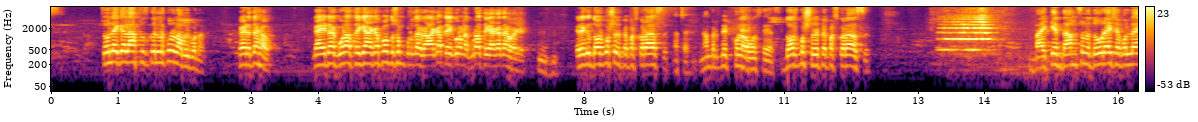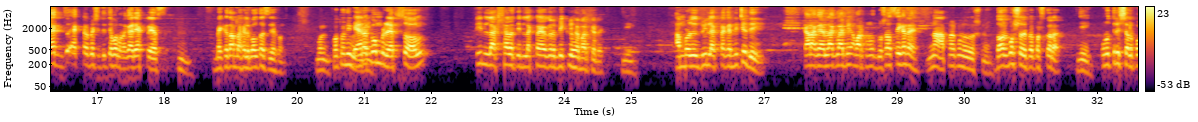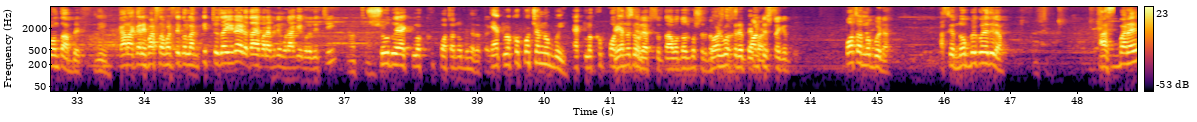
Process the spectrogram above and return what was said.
চলে গেলে আফসোস করলে কোনো লাভ হইব না। গাড়িটা দেখাও। গাড়িটা গোড়া থেকে আগা পর্যন্ত সম্পূর্ণ দেখো আগা থেকে গোড়া না গোড়া থেকে আগা দেখো আগে। এটা কিন্তু দশ বছরের পেপার্স করা আছে। আচ্ছা নাম্বার প্লেট খোলা হ্যাঁ। অবস্থায় আছে। দশ বছরের পেপার্স করা আছে। বাইকের দাম শুনে দৌড়ে এসে বললে এক একটার বেশি দিতে পারব না গাড়ি একটাই আছে। বাইকের দামটা খালি বলতেছি এখন। বলেন কত ভাই? এরকম রেপসল তিন লাখ সাড়ে তিন লাখ টাকা করে বিক্রি হয় মার্কেটে আমরা যদি দুই লাখ টাকা নিচে দিই কারা গায়ে লাগলে আমি আমার কোনো দোষ আছে এখানে? না আপনার কোনো দোষ নেই। দশ বছরের পেপার করা জি। উনত্রিশ সাল পর্যন্ত আপডেট জি। কারাকারি পার্সাপার্সি করলাম কিচ্ছু যাই না এটা দায় আমি নিমুন আগে বলে দিচ্ছি। আচ্ছা। শুধু এক লক্ষ পঁচানব্বই হাজার টাকা। এক লক্ষ পঁচাননব্বই এক লক্ষ পঁচানব্বই Repsol। তা আবার দশ বছরের 10 বছরের। পঞ্চাশটা কিন্তু। পঁচানব্বই না। আজকে নব্বই করে দিলাম। আসবারে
